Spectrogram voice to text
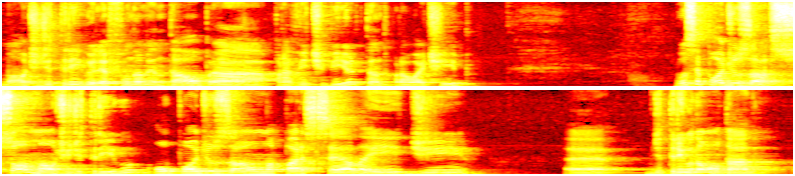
Malte de trigo ele é fundamental para Beer, tanto para White IPA. Você pode usar só malte de trigo ou pode usar uma parcela aí de, é, de trigo não maltado.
